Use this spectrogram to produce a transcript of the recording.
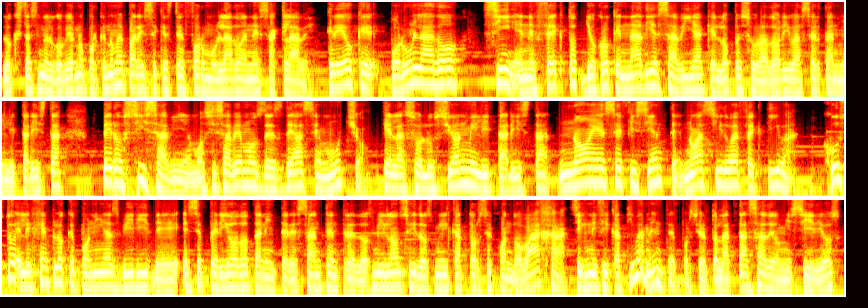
lo que está haciendo el gobierno porque no me parece que esté formulado en esa clave. Creo que, por un lado, sí, en efecto, yo creo que nadie sabía que López Obrador iba a ser tan militarista, pero sí sabíamos y sabemos desde hace mucho que la solución militarista no es eficiente, no ha sido efectiva. Justo el ejemplo que ponías, Viri, de ese periodo tan interesante entre 2011 y 2014, cuando baja significativamente, por cierto, la tasa de homicidios,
